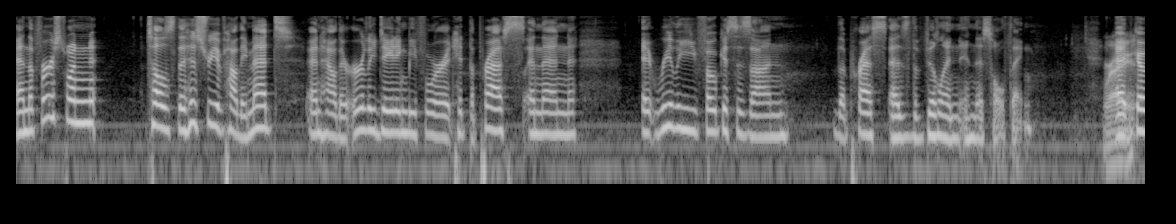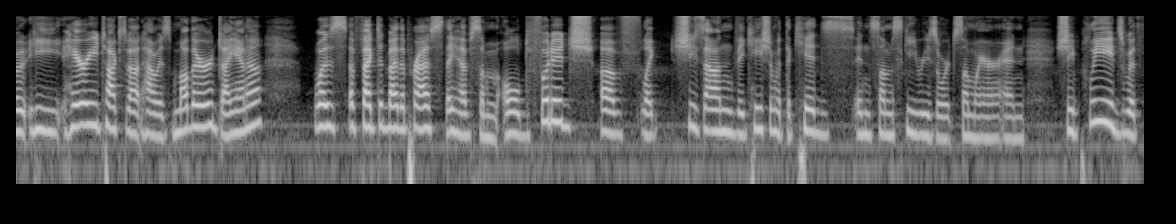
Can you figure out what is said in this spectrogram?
And the first one tells the history of how they met and how they're early dating before it hit the press. And then it really focuses on the press as the villain in this whole thing. Right. Go he Harry talks about how his mother Diana was affected by the press. They have some old footage of like she's on vacation with the kids in some ski resort somewhere and she pleads with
